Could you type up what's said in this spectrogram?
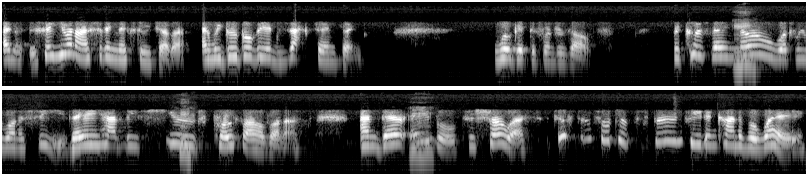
And say you and I are sitting next to each other and we Google the exact same thing, we'll get different results because they mm. know mm. what we want to see. They have these huge mm. profiles on us, and they're mm. able to show us, just in sort of spoon feeding kind of a way,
